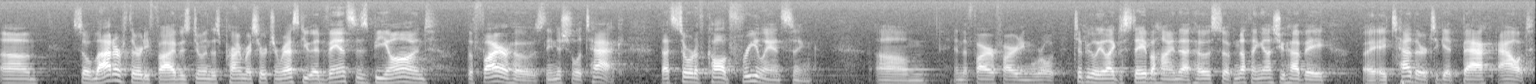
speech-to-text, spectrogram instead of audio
Um, so ladder 35 is doing this primary search and rescue, advances beyond the fire hose, the initial attack. That's sort of called freelancing um, in the firefighting world. Typically, you like to stay behind that hose, so if nothing else, you have a, a, a tether to get back out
